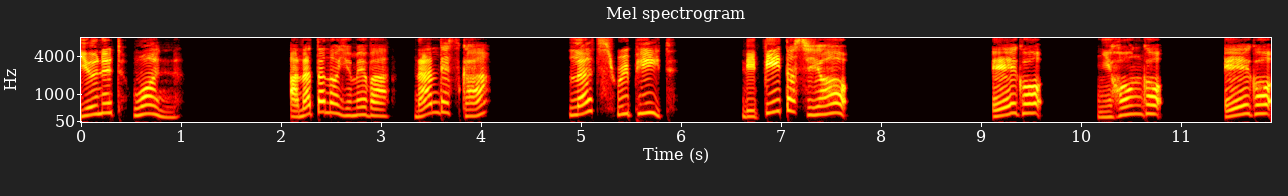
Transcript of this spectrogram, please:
Unit 1あなたの夢は何ですか? Let's repeat. リピートしよう。英語、日本語、英語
